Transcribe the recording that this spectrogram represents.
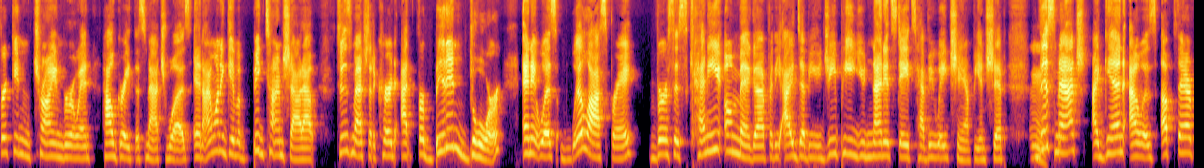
freaking try and ruin how great this match was. And I want to give a big time shout out to this match that occurred at Forbidden Door, and it was Will Ospreay versus Kenny Omega for the IWGP United States Heavyweight Championship. Mm. This match, again, I was up there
